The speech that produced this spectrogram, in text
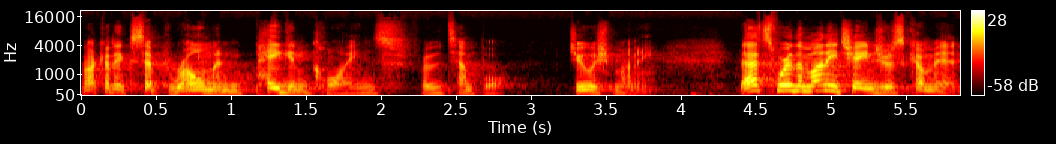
Not going to accept Roman pagan coins for the temple, Jewish money. That's where the money changers come in.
